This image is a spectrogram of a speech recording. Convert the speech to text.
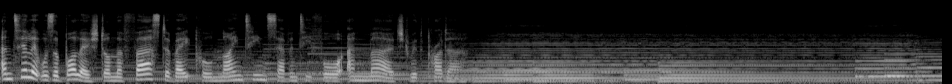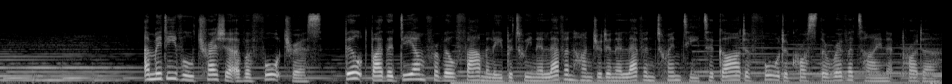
Until it was abolished on the 1st of April 1974 and merged with Prudhoe. A medieval treasure of a fortress, built by the d'Umfreville family between 1100 and 1120 to guard a ford across the River Tyne at Prudhoe.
